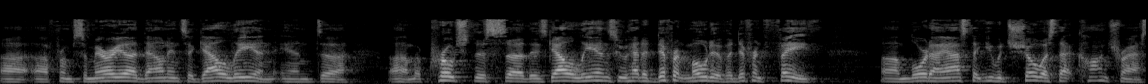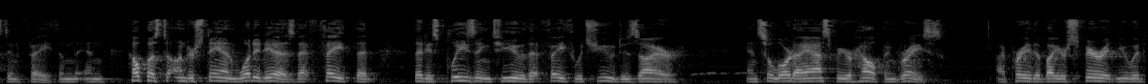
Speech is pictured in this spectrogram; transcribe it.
uh, uh, from Samaria down into Galilee and, and uh, um, approach this, uh, these Galileans who had a different motive, a different faith, um, Lord, I ask that you would show us that contrast in faith and, and help us to understand what it is, that faith that, that is pleasing to you, that faith which you desire. And so, Lord, I ask for your help and grace. I pray that by your Spirit you would,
